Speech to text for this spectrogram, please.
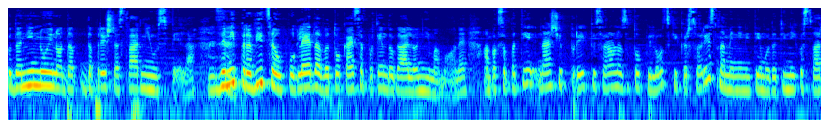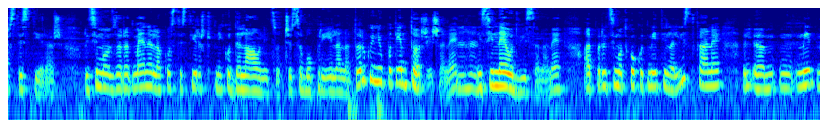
Tako da ni nujno, da, da prejšnja stvar ni uspela. Zdaj mi pravice v pogleda v to, kaj se potem dogajalo, nimamo. Ne? Ampak so pa ti naši projekti so ravno zato pilotski, ker so res namenjeni temu, da ti neko stvar testiraš. Recimo zaradi mene lahko testiraš tudi neko delavnico, če se bo prijela na trgu in jo potem tržiš ne? in si neodvisen. a Ne? Ali pa recimo tako kot metina listka. Ne? Met,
